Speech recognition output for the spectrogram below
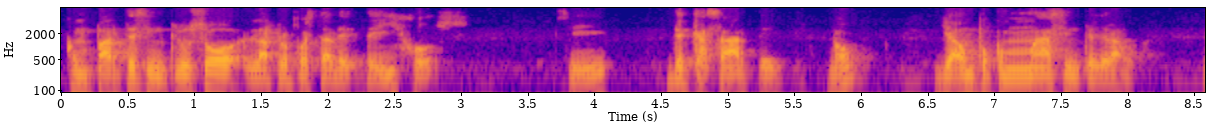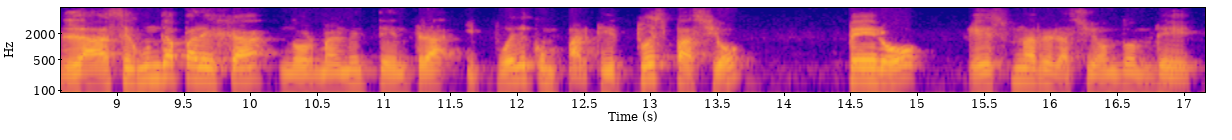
compartes incluso la propuesta de, hijos, ¿sí? De casarte, ¿no? Ya un poco más integrado. La segunda pareja normalmente entra y puede compartir tu espacio, pero es una relación donde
